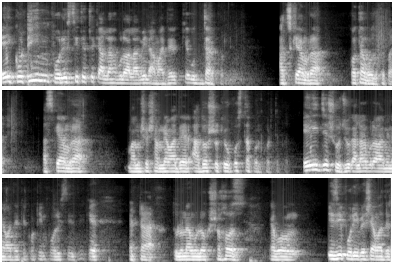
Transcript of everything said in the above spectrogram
এই কঠিন পরিস্থিতি থেকে আল্লাহবুল আলমিন আমাদেরকে উদ্ধার করলেন। আজকে আমরা কথা বলতে পারি। আজকে আমরা মানুষের সামনে আমাদের আদর্শকে উপস্থাপন করতে পারি। এই যে সুযোগ আল্লাহবুল আলমিন আমাদেরকে কঠিন পরিস্থিতি থেকে একটা তুলনামূলক সহজ এবং ইজি পরিবেশে আমাদের,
